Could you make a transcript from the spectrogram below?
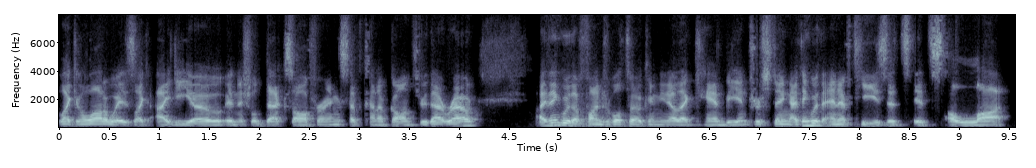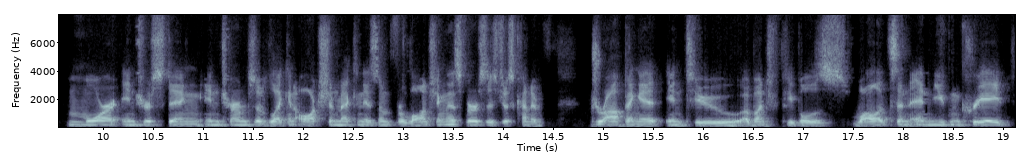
like in a lot of ways like IDO initial DEX offerings have kind of gone through that route. I think with a fungible token, you know, that can be interesting. I think with NFTs, it's it's a lot more interesting in terms of like an auction mechanism for launching this versus just kind of dropping it into a bunch of people's wallets and and you can create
